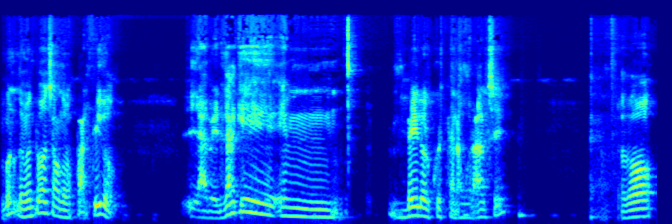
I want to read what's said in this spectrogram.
Bueno, de momento van sacando los partidos. La verdad que en Baylor cuesta enamorarse. Los dos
